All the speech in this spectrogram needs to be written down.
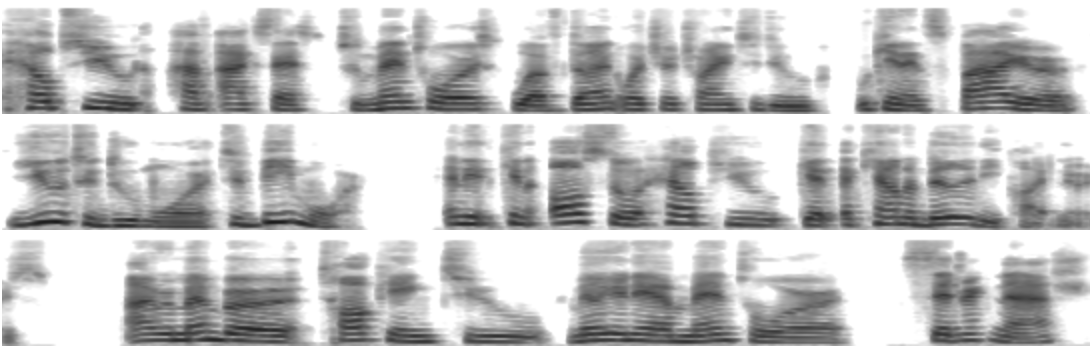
helps you have access to mentors who have done what you're trying to do, who can inspire you to do more, to be more. And it can also help you get accountability partners. I remember talking to millionaire mentor Cedric Nash.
